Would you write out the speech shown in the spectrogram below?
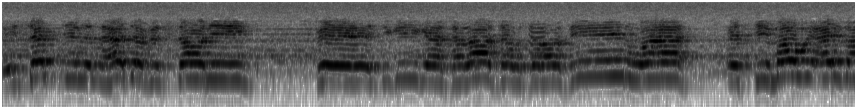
يسجل الهدف الثاني في الدقيقة 33 والتيماوي أيضا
